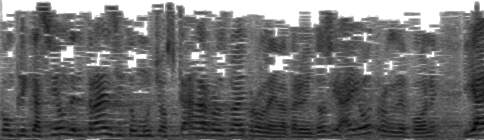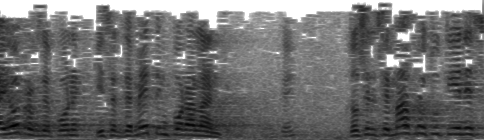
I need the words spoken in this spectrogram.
complicación del tránsito, muchos carros, no hay problema, pero entonces hay otro que se pone, y hay otro que se pone, y se te meten por adelante. Entonces el semáforo tú tienes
